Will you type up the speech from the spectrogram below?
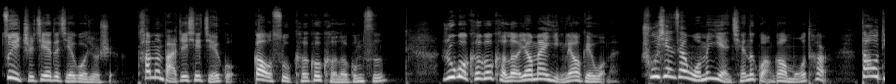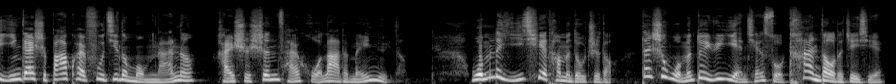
最直接的结果就是，他们把这些结果告诉可口可乐公司。如果可口可乐要卖饮料给我们，出现在我们眼前的广告模特，到底应该是八块腹肌的猛男呢，还是身材火辣的美女呢？我们的一切他们都知道，但是我们对于眼前所看到的这些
